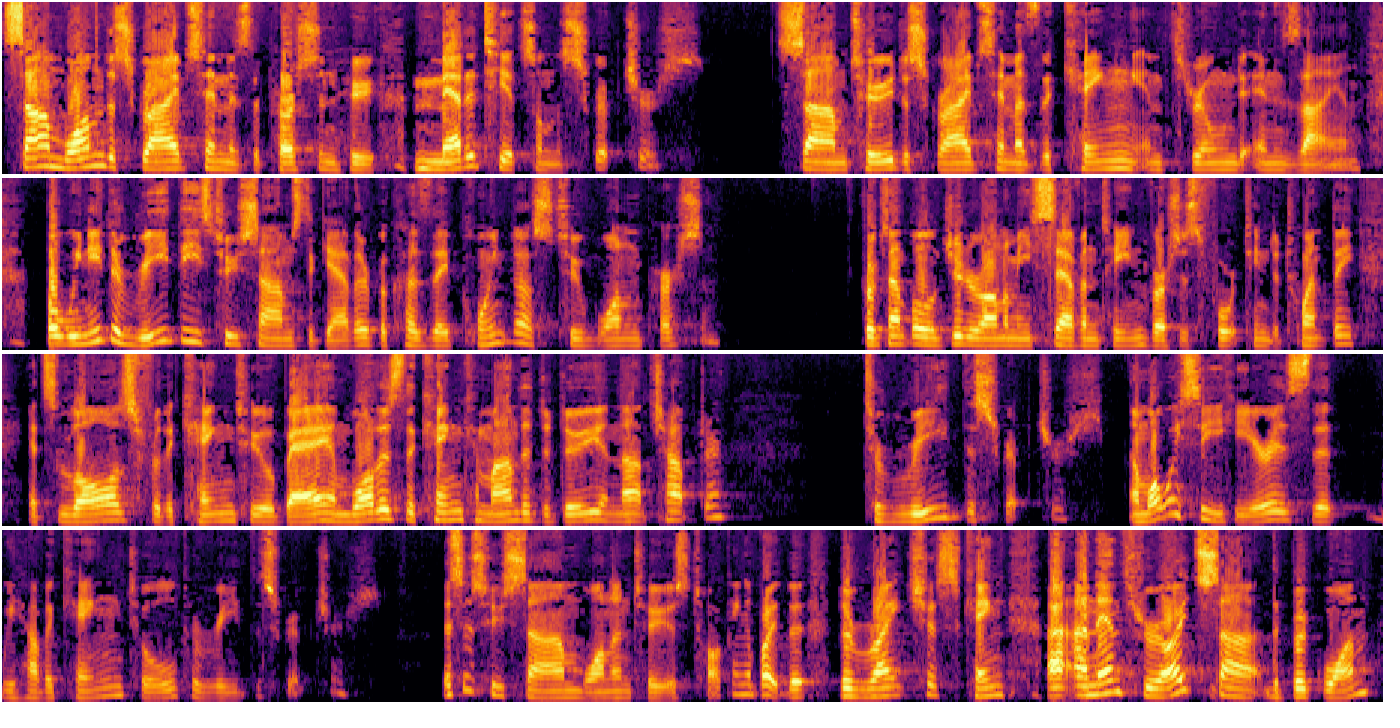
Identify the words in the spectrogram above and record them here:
Psalm 1 describes him as the person who meditates on the scriptures. Psalm 2 describes him as the king enthroned in Zion. But we need to read these two Psalms together because they point us to one person. For example, Deuteronomy 17, verses 14 to 20, it's laws for the king to obey. And what is the king commanded to do in that chapter? To read the scriptures. And what we see here is that we have a king told to read the scriptures. This is who Psalm 1 and 2 is talking about, the, the righteous king. Uh, and then throughout the book 1,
